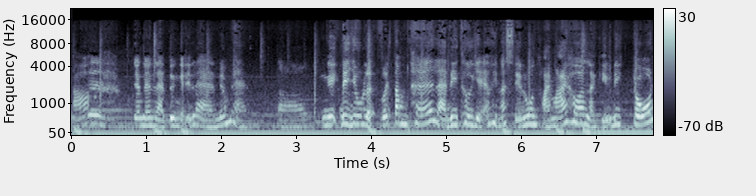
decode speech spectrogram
đó ừ. cho nên là tôi nghĩ là nếu mà uh, đi du lịch với tâm thế là đi thư giãn thì nó sẽ luôn thoải mái hơn là kiểu đi trốn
